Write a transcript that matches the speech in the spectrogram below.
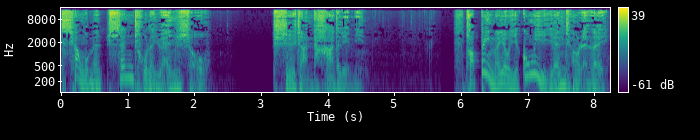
向我们伸出了援手，施展他的怜悯。他并没有以公义严惩人类，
